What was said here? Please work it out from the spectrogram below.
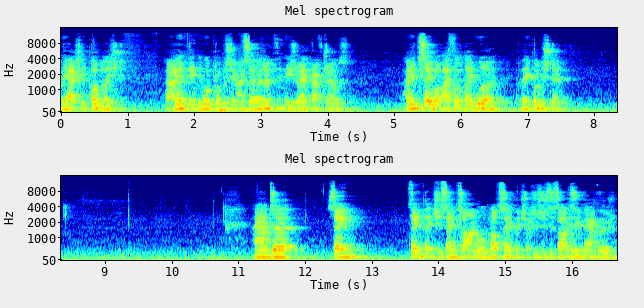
they actually published. I didn't think they would publish it. I said, I don't think these are aircraft trails. I didn't say what I thought they were, but they published it. And uh, same, same picture, same time, or not same picture, actually just a slightly zoomed out version.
